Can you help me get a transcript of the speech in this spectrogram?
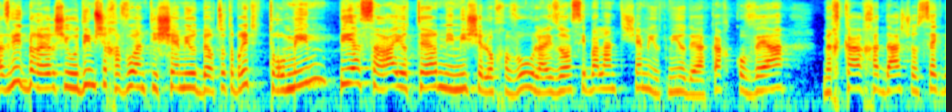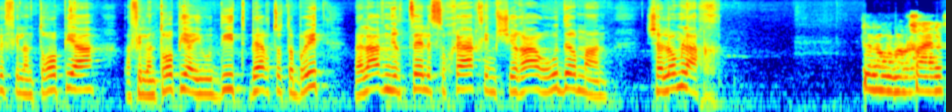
אז מתברר שיהודים שחוו אנטישמיות בארצות הברית תורמים פי עשרה יותר ממי שלא חוו, אולי זו הסיבה לאנטישמיות, מי יודע. כך קובע מחקר חדש שעוסק בפילנטרופיה, בפילנטרופיה היהודית בארצות הברית, ועליו נרצה לשוחח עם שירה רודרמן. שלום לך. שלום וברכה, ערב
